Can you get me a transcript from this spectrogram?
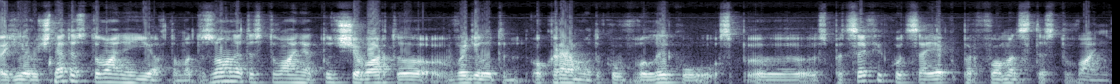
є ручне тестування, є автоматизоване тестування. Тут ще варто виділити окрему таку велику е, специфіку, це як перформанс-тестування.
